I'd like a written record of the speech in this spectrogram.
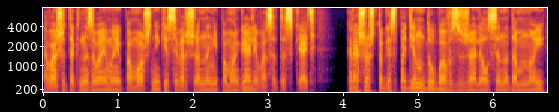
а ваши так называемые помощники совершенно не помогали вас отыскать. Хорошо, что господин Дубов сжалился надо мной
